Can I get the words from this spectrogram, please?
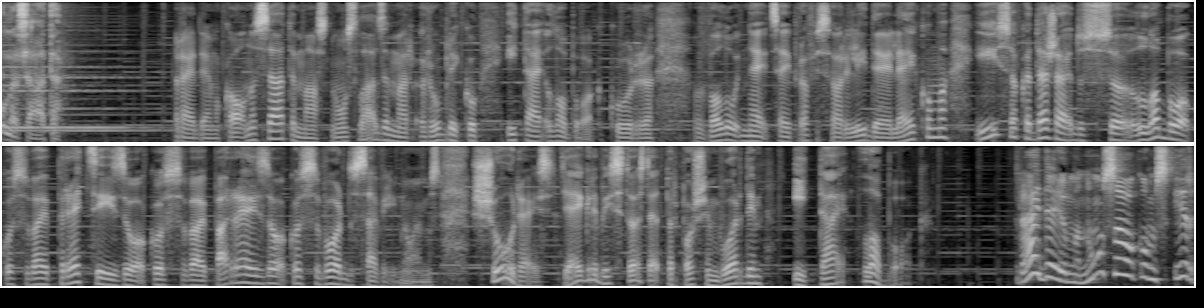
Kolnesāta! Raidījumu kolonizāta mēs noslēdzam ar rubriku Itai Loboka, kur valodniecei profesori Lidija Leikuma īsaka dažādus lobokus vai precīzokus vai pareizokus vārdu savienojumus. Šoreiz, ja grib izstāstīt par pašiem vārdiem Itai Loboka. Raidījuma nosaukums ir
